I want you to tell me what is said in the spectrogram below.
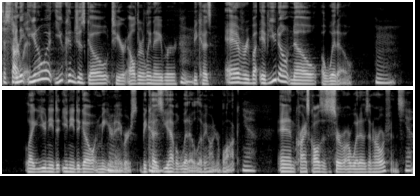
to start And with. Hmm. You know what? You can just go to your elderly neighbor because everybody. If you don't know a widow, Hmm. like you need to, you need to go and meet your neighbors because you have a widow living on your block. Yeah. And Christ calls us to serve our widows and our orphans. Yeah.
